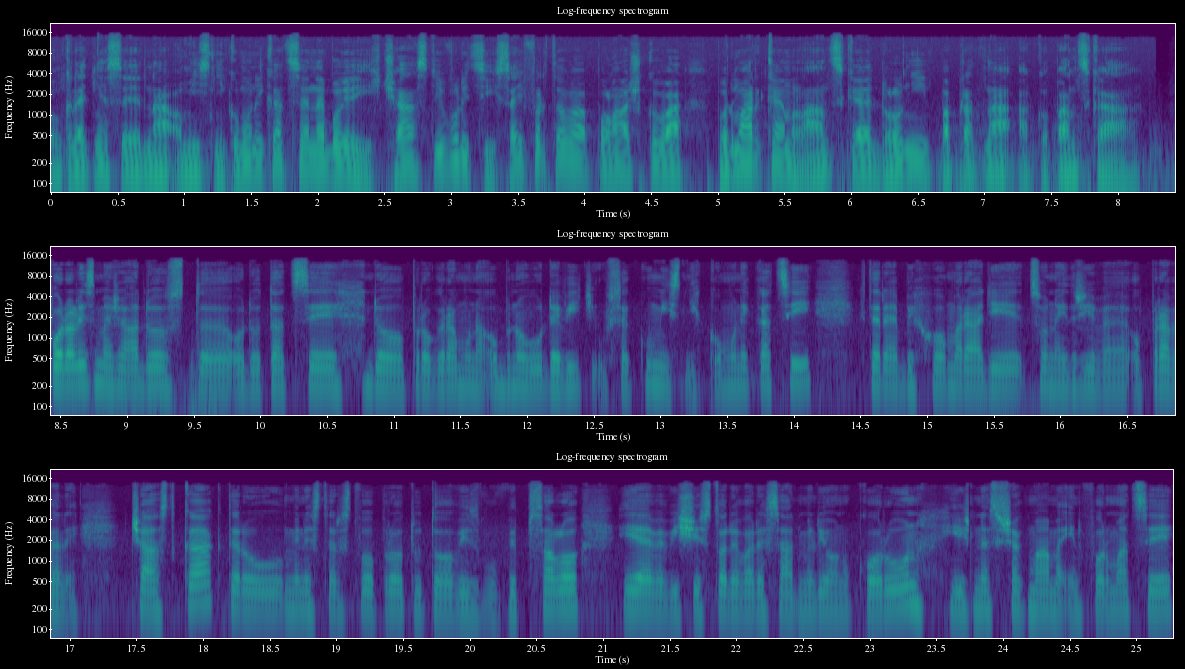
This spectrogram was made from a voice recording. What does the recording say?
Konkrétně se jedná o místní komunikace nebo jejich části v ulicích Sejfertova, Poláškova, Podmarkem, Lánské, Dolní, Papratná a Kopanská. Podali jsme žádost eh, o dotaci do programu na obnovu devíti úseků místních komunikací, které bychom rádi co nejdříve opravili. Částka, kterou ministerstvo pro tuto výzvu vypsalo, je ve výši 190 milionů korun. Již dnes však máme informaci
